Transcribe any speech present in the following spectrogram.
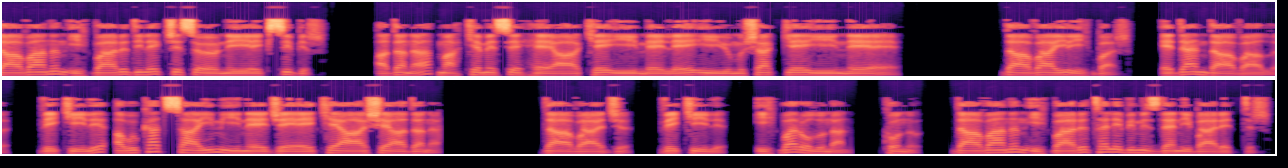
Davanın ihbarı dilekçesi örneği eksi 1. Adana, Mahkemesi HAKİMLİ yumuşak GİNE. Davayı ihbar eden davalı. Vekili, Avukat Saim İNCEK AŞ Adana. Davacı, vekili, ihbar olunan, konu. Davanın ihbarı talebimizden ibarettir.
